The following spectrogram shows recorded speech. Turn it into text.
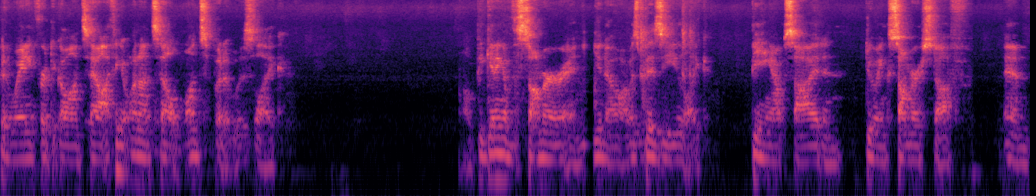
been waiting for it to go on sale. I think it went on sale once, but it was like well, beginning of the summer, and you know I was busy like being outside and doing summer stuff and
